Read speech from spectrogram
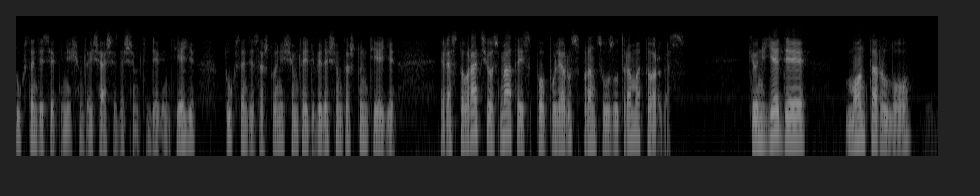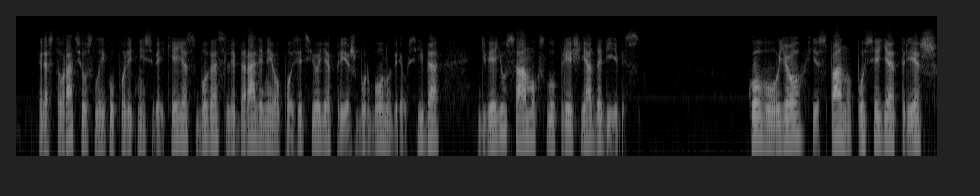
1769-1828, restauracijos metais populiarus prancūzų dramaturgas. Kiunje de Montarlo, restauracijos laikų politinis veikėjas, buvęs liberalinėje opozicijoje prieš Burbonų vyriausybę, dviejų samokslų prieš ją dalyvis. Kovojo Ispanų pusėje prieš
